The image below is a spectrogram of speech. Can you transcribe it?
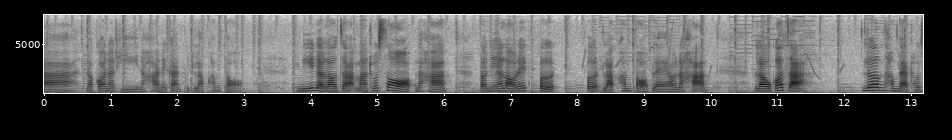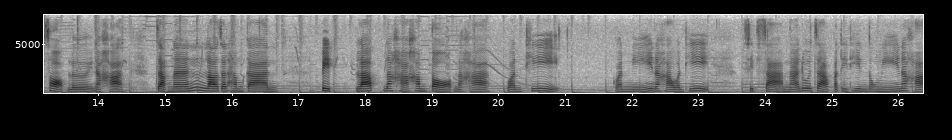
ลาแล้วก็นาทีนะคะในการปิดรับคำตอบ ทีนี้เดี๋ยวเราจะมาทดสอบนะคะ ตอนนี้เราได้เปิดเปิดรับคำตอบแล้วนะคะ เราก็จะเริ่มทำแบบทดสอบเลยนะคะ จากนั้นเราจะทำการปิดรับนะคะคำตอบนะคะ วันที่วันนี้นะคะวันที่ 13 นะ ดูจากปฏิทินตรงนี้นะคะ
